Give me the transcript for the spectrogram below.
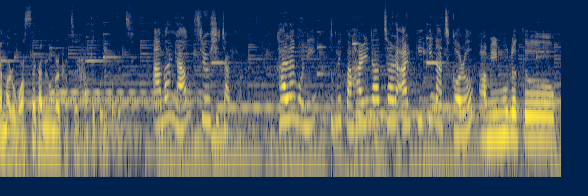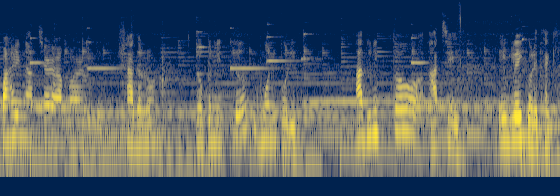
এম আর ওয়াসেক আমি ওনার কাছে হাতে করে করেছি। আমার নাম শ্রেয়সী চাকমা। খালামণি তুমি পাহাড়ি নাচ ছাড়া আর কি কি নাচ করো? আমি মূলত পাহাড়ি নাচ ছাড়া আমার সাধারণ লোকনৃত্য মণিপুরি। আধুনিক তো আছেই এগুলোই করে থাকি।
